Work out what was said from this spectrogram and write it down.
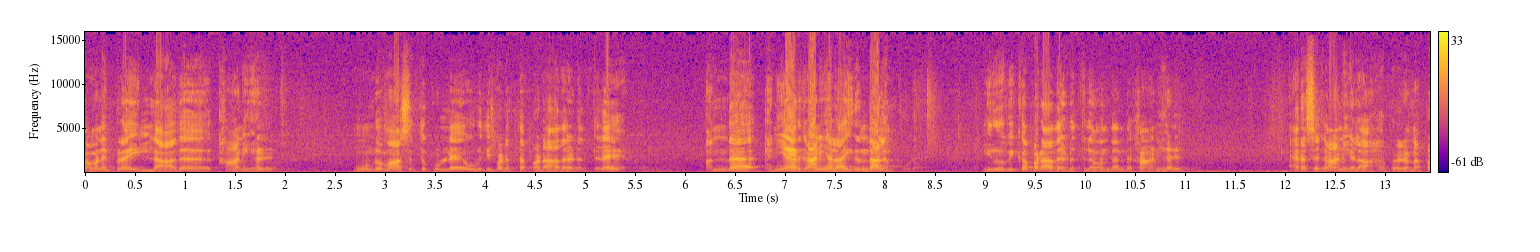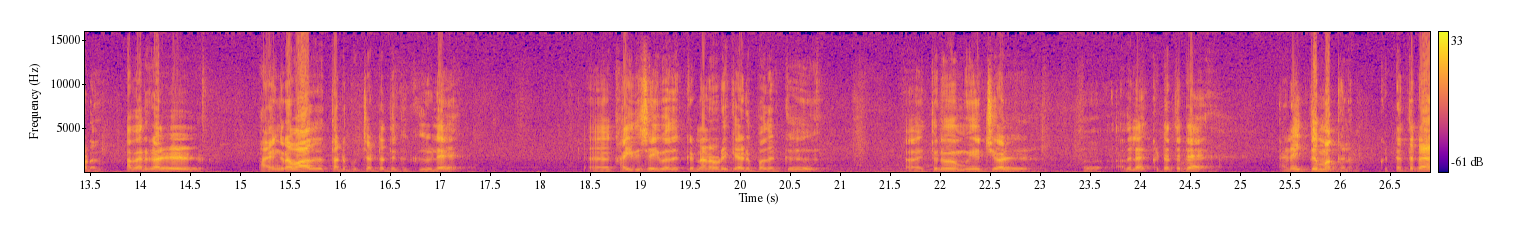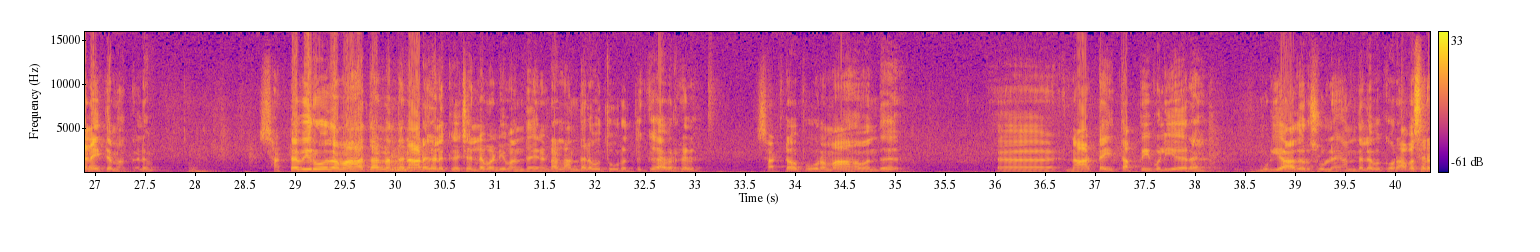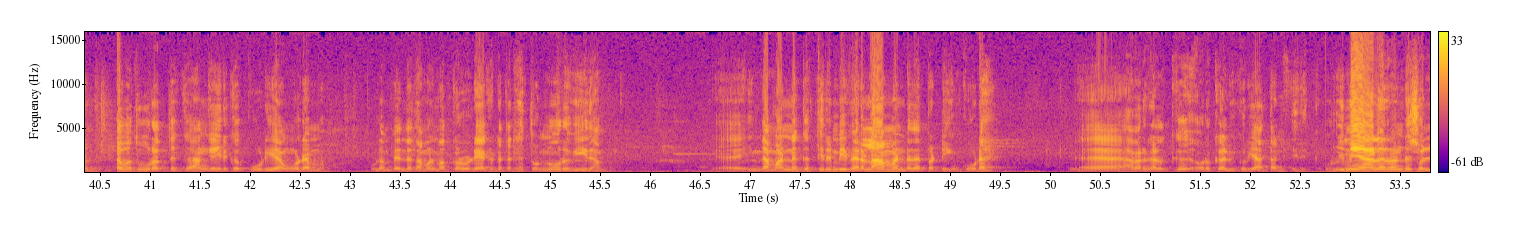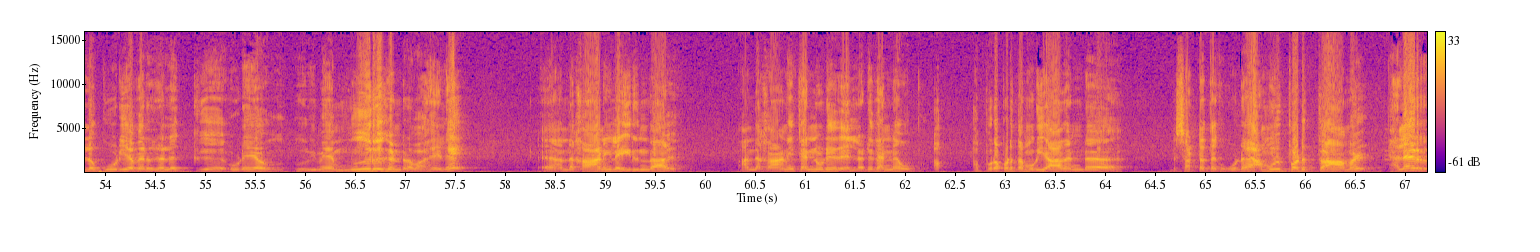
கவனிப்பில் இல்லாத காணிகள் மூன்று மாதத்துக்குள்ளே உறுதிப்படுத்தப்படாத இடத்துல அந்த தனியார் காணிகளாக இருந்தாலும் கூட நிரூபிக்கப்படாத இடத்துல வந்து அந்த காணிகள் அரசு காணிகளாக பிரகடனப்படும். அவர்கள் பயங்கரவாத தடுப்புச் சட்டத்துக்கு கீழே கைது செய்வதற்கு நடவடிக்கை எடுப்பதற்கு அஹ், எத்தனையோ முயற்சிகள் அதில் கிட்டத்தட்ட அனைத்து மக்களும் கிட்டத்தட்ட அனைத்து மக்களும் சட்டவிரோதமாகத்தான் அந்த நாடுகளுக்கு செல்ல வேண்டி வந்த என்றால் அந்தளவு தூரத்துக்கு அவர்கள் சட்டபூர்வமாக வந்து நாட்டை தப்பி வெளியேற முடியாத ஒரு சூழ்நிலை. அந்தளவுக்கு ஒரு அவசரம். இவ்வளவு தூரத்துக்கு அங்கே இருக்கக்கூடிய அவங்களுடைய புலம்பெயர்ந்த தமிழ் மக்களுடைய கிட்டத்தட்ட தொண்ணூறு வீதம் இந்த மண்ணுக்கு திரும்பி வரலாம்ன்றதை பற்றியும் கூட அவர்களுக்கு ஒரு கேள்விக்குறியாகத்தான் இருக்குது உரிமையாளர் என்று சொல்லக்கூடியவர்களுக்கு உடைய உரிமையை மீறுகின்ற வகையிலே அந்த காணியில் இருந்தால் அந்த காணி தன்னுடையது இல்லாட்டி தன்னை அப்புறப்படுத்த முடியாதன்ற சட்டத்தை கூட அமுல்படுத்தாமல் பலர்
